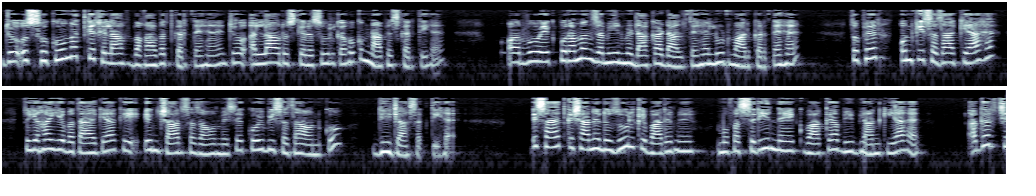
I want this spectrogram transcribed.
جو اس حکومت کے خلاف بغاوت کرتے ہیں، جو اللہ اور اس کے رسول کا حکم نافذ کرتی ہے۔ اور وہ ایک پرامن زمین میں ڈاکہ ڈالتے ہیں، لوٹ مار کرتے ہیں۔ تو پھر ان کی سزا کیا ہے؟ تو یہاں یہ بتایا گیا کہ ان چار سزاؤں میں سے کوئی بھی سزا ان کو دی جا سکتی ہے۔ اس آیت کے شان نزول کے بارے میں مفسرین نے ایک واقعہ بھی بیان کیا ہے۔ اگرچہ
